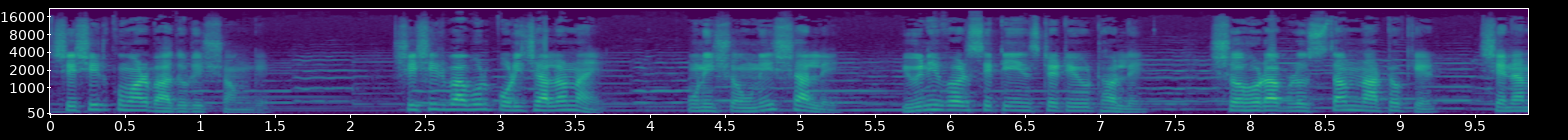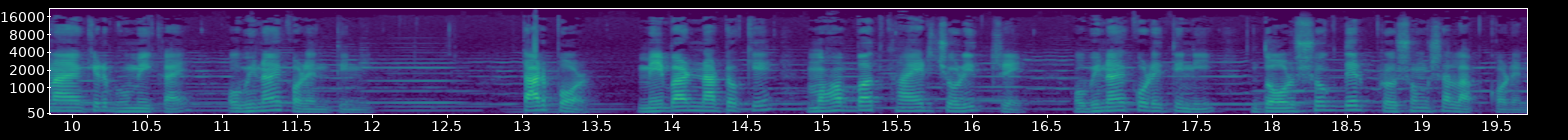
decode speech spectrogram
শিশির কুমার ভাদুরীর সঙ্গে। শিশিরবাবুর পরিচালনায় উনিশশো উনিশ সালে ইউনিভার্সিটি ইনস্টিটিউট হলে সোহরাব রুস্তম নাটকের সেনানায়কের ভূমিকায় অভিনয় করেন তিনি। তারপর মেবার নাটকে মোহাম্মদ খাঁয়ের চরিত্রে অভিনয় করে তিনি দর্শকদের প্রশংসা লাভ করেন।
